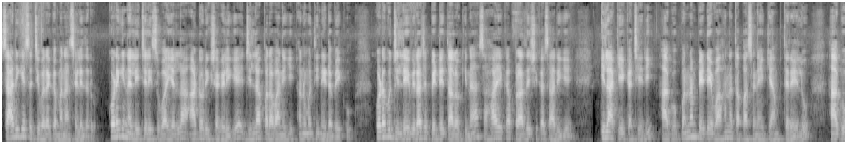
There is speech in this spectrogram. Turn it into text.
ಸಾರಿಗೆ ಸಚಿವರ ಗಮನ ಸೆಳೆದರು. ಕೊಡಗಿನಲ್ಲಿ ಚಲಿಸುವ ಎಲ್ಲ ಆಟೋ ರಿಕ್ಷಾಗಳಿಗೆ ಜಿಲ್ಲಾ ಪರವಾನಗಿ ಅನುಮತಿ ನೀಡಬೇಕು. ಕೊಡಗು ಜಿಲ್ಲೆ ವಿರಾಜಪೇಟೆ ತಾಲೂಕಿನ ಸಹಾಯಕ ಪ್ರಾದೇಶಿಕ ಸಾರಿಗೆ ಇಲಾಖೆ ಕಚೇರಿ ಹಾಗೂ ಪೊನ್ನಂಪೇಟೆ ವಾಹನ ತಪಾಸಣೆ ಕ್ಯಾಂಪ್ ತೆರೆಯಲು ಹಾಗೂ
